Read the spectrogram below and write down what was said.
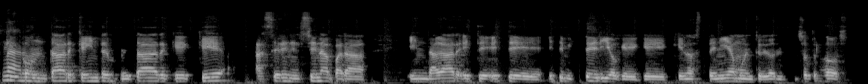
Qué contar, qué interpretar, qué, qué, hacer en escena para indagar este, este, este misterio que, que, nos teníamos entre nosotros dos.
